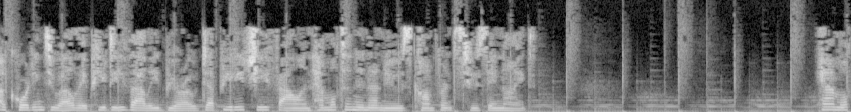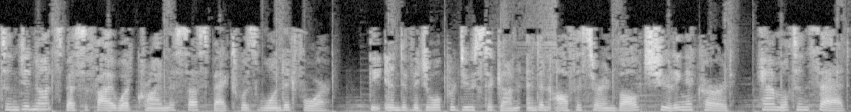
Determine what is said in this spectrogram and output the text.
according to LAPD Valley Bureau Deputy Chief Alan Hamilton in a news conference Tuesday night. Hamilton did not specify what crime the suspect was wanted for. The individual produced a gun and an officer-involved shooting occurred, Hamilton said.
